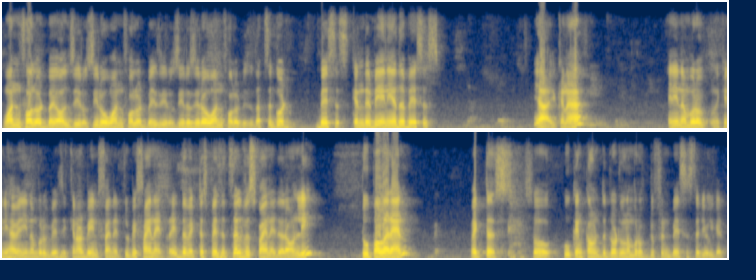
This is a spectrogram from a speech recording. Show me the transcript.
1 followed by all 0, 0, 1 followed by 0, 0, 0, 1 followed by 0. That's a good basis. Can there be any other basis? Yeah, you can have any number of, can you have any number of bases? It cannot be infinite, it will be finite, right? The vector space itself is finite. There are only 2 power n vectors. So, who can count the total number of different bases that you will get?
